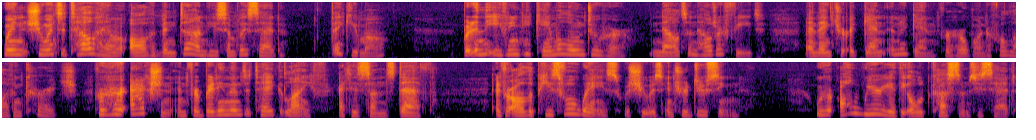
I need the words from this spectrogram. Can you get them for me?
When she went to tell him all had been done, he simply said, Thank you, Ma. But in the evening he came alone to her, knelt and held her feet, and thanked her again and again for her wonderful love and courage, for her action in forbidding them to take life at his son's death, and for all the peaceful ways which she was introducing. We are all weary of the old customs, he said,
